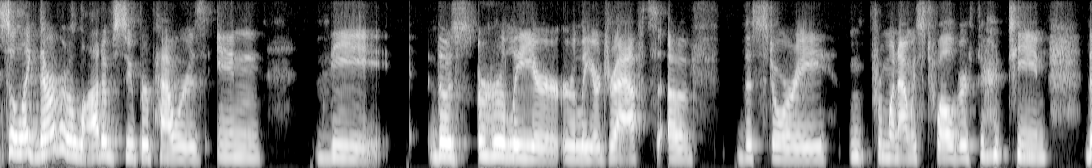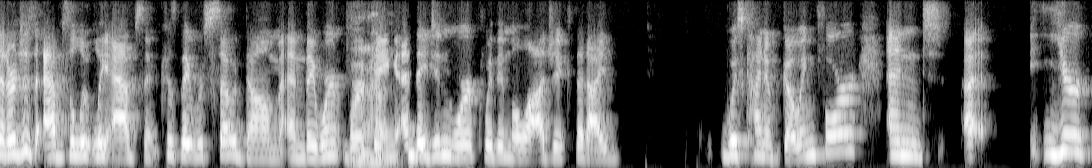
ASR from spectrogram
so like there are a lot of superpowers in the those earlier earlier drafts of the story from when I was 12 or 13 that are just absolutely absent because they were so dumb and they weren't working and they didn't work within the logic that I was kind of going for. And uh, you're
